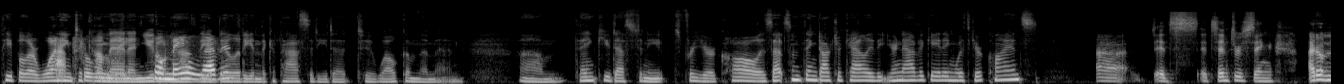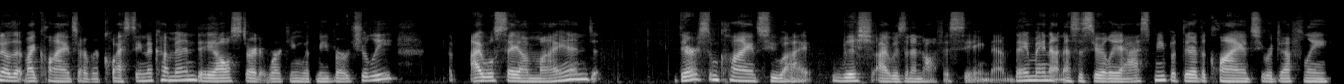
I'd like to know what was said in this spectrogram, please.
People are wanting Absolutely. to come in, and you so don't May have 11th, the ability and the capacity to to welcome them in. Um, thank you, Destiny, for your call. Is that something, Dr. Kali, that you're navigating with your clients? Uh, it's it's interesting. I don't know that my clients are requesting to come in. They all started working with me virtually. I will say on my end, there are some clients who I wish I was in an office seeing them. They may not necessarily ask me, but they're the clients who are definitely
